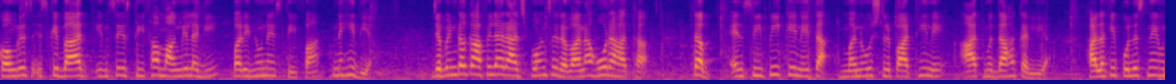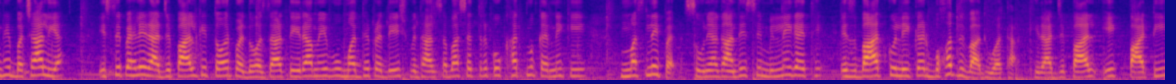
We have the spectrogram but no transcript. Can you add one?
कांग्रेस इसके बाद इनसे इस्तीफा मांगने लगी, पर इन्होंने इस्तीफा नहीं दिया। जब इनका काफिला राजभवन से रवाना हो रहा था तब एनसीपी के नेता मनोज त्रिपाठी ने आत्मदाह कर लिया। हालाँकि पुलिस ने उन्हें बचा लिया। इससे पहले राज्यपाल के तौर पर 2013 में वो मध्य प्रदेश विधानसभा सत्र को खत्म करने के मसले पर सोनिया गांधी से मिलने गए थे। इस बात को लेकर बहुत विवाद हुआ था कि राज्यपाल एक पार्टी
